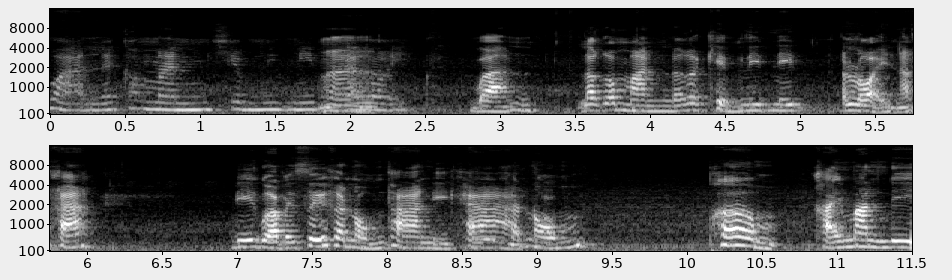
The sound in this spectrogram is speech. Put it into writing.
หวานแล้วก็มันเค็มนิดอ่า ๆ อร่อย หวานแล้วก็มันแล้วก็เค็มนิดๆอร่อยนะคะ ดีกว่าไปซื้อขนมทานอีกค่ะ ขนม เพิ่มไขมันดี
